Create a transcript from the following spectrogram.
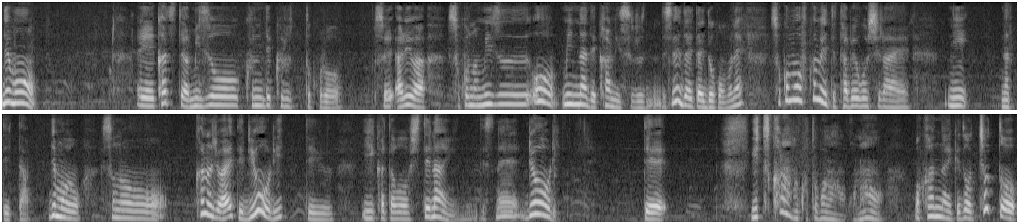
でも、えー、かつては水を汲んでくるところそれあるいはそこの水をみんなで管理するんですね。大体どこもね。そこも含めて食べごしらえになっていた。でもその彼女はあえて料理っていう言い方をしてないんですね。料理っていつからの言葉なのかな。わかんないけどちょっと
